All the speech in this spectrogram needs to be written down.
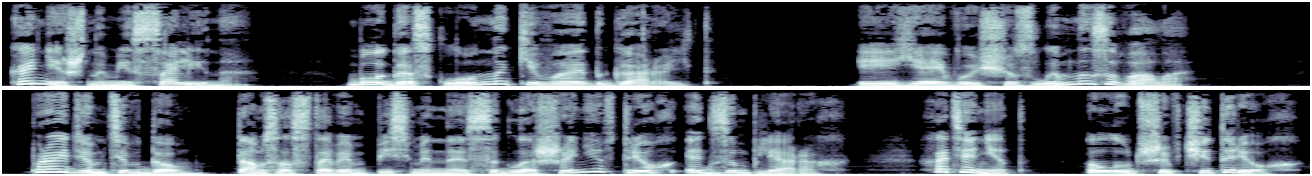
«Конечно, мисс Алина», — благосклонно кивает Гарольд. «И я его еще злым называла?» Пройдемте в дом, там составим письменное соглашение в трех экземплярах. Хотя нет, лучше в четырех.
